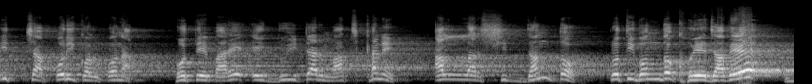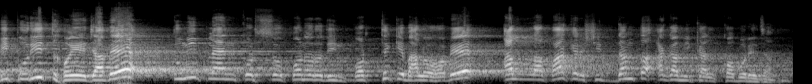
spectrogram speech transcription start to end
ইচ্ছা পরিকল্পনা হতে পারে এই দুইটার মাঝখানে আল্লাহর সিদ্ধান্ত প্রতিবন্ধক হয়ে যাবে, বিপরীত হয়ে যাবে। তুমি প্ল্যান করছ, পনেরো দিন পর থেকে ভালো হবে। আল্লাহ পাকের সিদ্ধান্ত আগামীকাল কবরে যাবে।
